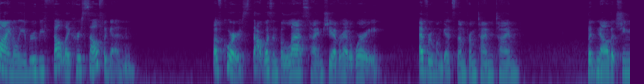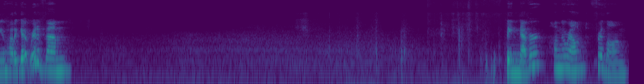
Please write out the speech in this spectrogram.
Finally, Ruby felt like herself again. Of course, that wasn't the last time she ever had a worry. Everyone gets them from time to time. But now that she knew how to get rid of them, they never hung around for long.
